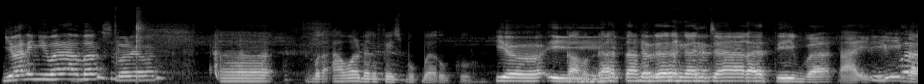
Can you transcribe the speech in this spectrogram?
Gimana gimana abang? Boleh abang? eh, berawal dari Facebook baruku. Yoi. Kau datang dengan cara tiba. Tai. Tiba.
